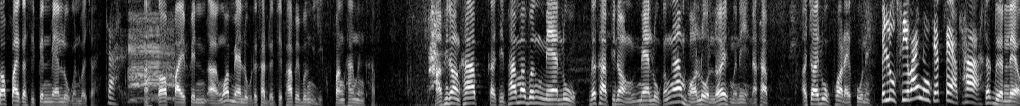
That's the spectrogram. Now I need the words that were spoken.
ต่อไปก็สิเป็นแม่ลูกเหมือนบ่จ่อยจ้ะ อะต่อไปเป็นอ่างว่าแม่ลูกด้วยครับเดี๋ยวสิพาไปเบิ้งอีกฟังทางหนึ่งครับเอาพี่น้องครับกสิพามาเบิ้งแม่ลูกเด้อครับพี่น้องแม่ลูกงามๆหัวโหล่นเลยมื้อนี้นะครับเอาจอยลูกพ่อใดครูนี่เป็นลูกซีไว้หนึ่งเจ็ดแปดค่ะ จักเดือนแล้ว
